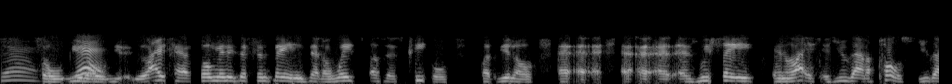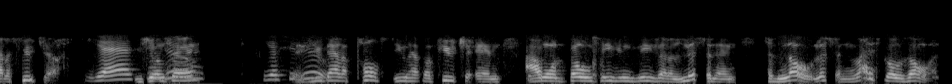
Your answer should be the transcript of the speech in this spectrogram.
Yes. So you yes. know, life has so many different things that awaits us as people. But you know, as we say in life, if you got a post, you got a future. Yes. You see what I'm do. saying? Yes, you do. if do. you got a post, you have a future. And I want those, even these that are listening, to know. Listen, life goes on.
